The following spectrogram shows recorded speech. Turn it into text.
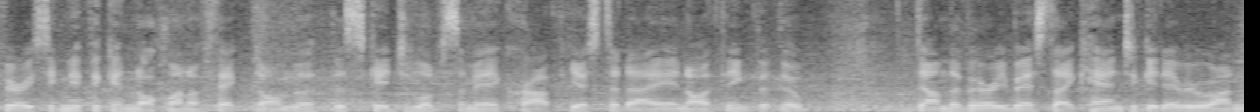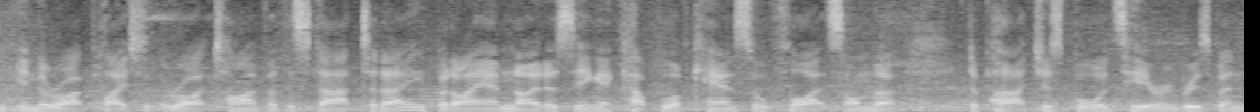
very significant knock-on effect on the, the, schedule of some aircraft yesterday, and I think that they've done the very best they can to get everyone in the right place at the right time for the start today. But I am noticing a couple of cancelled flights on the departures boards here in Brisbane.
